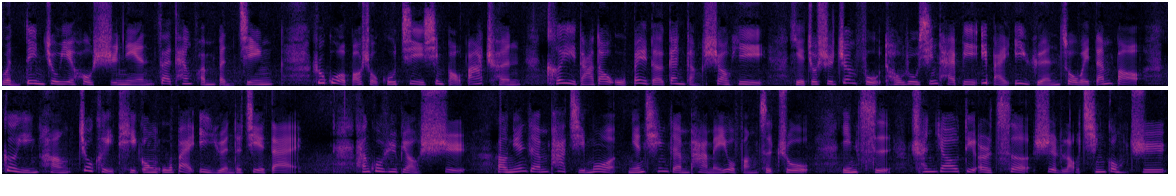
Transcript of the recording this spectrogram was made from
稳定就业后十年再摊还本金。如果保守估计信保八成，可以达到五倍的杠杆效益，也就是政府投入新台币一百亿元作为担保，各银行就可以提供五百亿元的借贷。韩国瑜表示，老年人怕寂寞，年轻人怕没有房子住，因此撑腰第二侧是老青共居，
